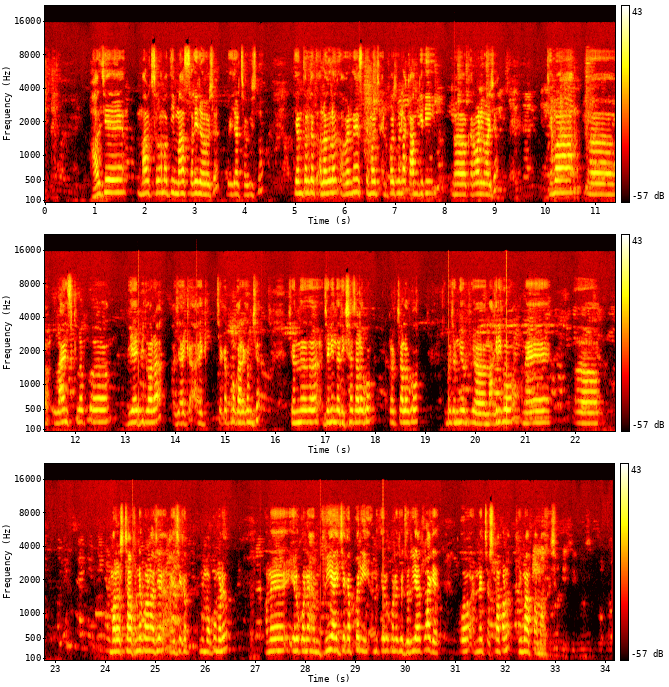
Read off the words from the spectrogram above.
હાલ જે માર્ગ સલામતી માસ ચાલી રહ્યો છે, બે હજાર છવ્વીસનો. તે અંતર્ગત અલગ અલગ અવેરનેસ તેમજ એન્ફોર્સમેન્ટના કામગીરી કરવાની હોય છે. જેમાં લાયન્સ ક્લબ વીઆઈપી દ્વારા આજે એક ચેકઅપનો કાર્યક્રમ છે. જેની અંદર જેની અંદર રિક્ષા ચાલકો, ટ્રક ચાલકો તેમજ અન્ય નાગરિકો અને અમારા સ્ટાફને પણ આજે આઈ ચેકઅપનો મોકો મળ્યો. અને એ લોકોને આમ ફ્રી આઈ ચેકઅપ કરી અને તે લોકોને જો જરૂરિયાત લાગે એમને ચશ્મા પણ ફ્રીમાં આપવામાં આવે છે.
